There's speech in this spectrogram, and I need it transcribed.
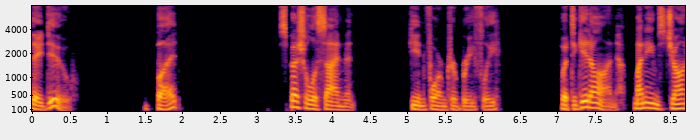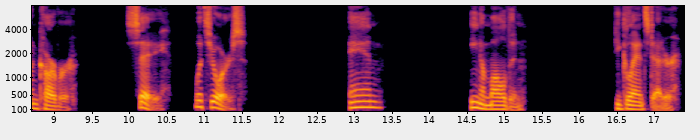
They do. But. Special assignment, he informed her briefly. But to get on, my name's John Carver. Say, what's yours? Anne. Ina Malden. He glanced at her.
